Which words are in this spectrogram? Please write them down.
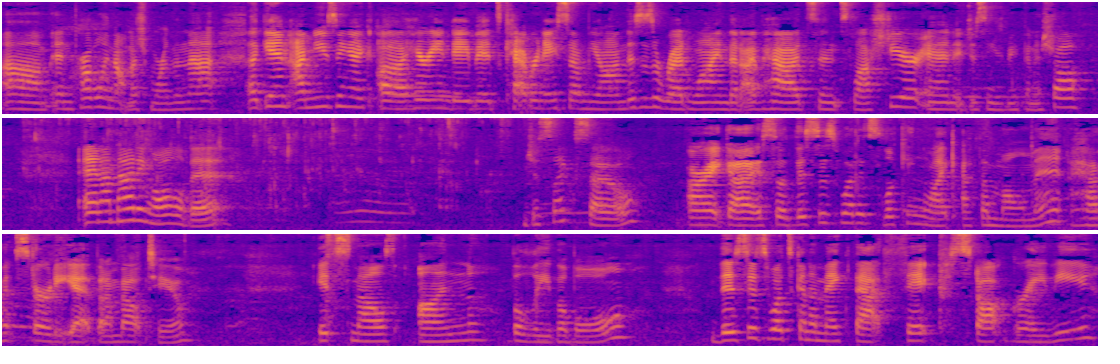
um, and probably not much more than that. Again, I'm using a, a Harry and David's Cabernet Sauvignon. This is a red wine that I've had since last year, and it just needs to be finished off. And I'm adding all of it, just like so. All right, guys, so this is what it's looking like at the moment. I haven't stirred it yet, but I'm about to. It smells unbelievable. This is what's gonna make that thick stock gravy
